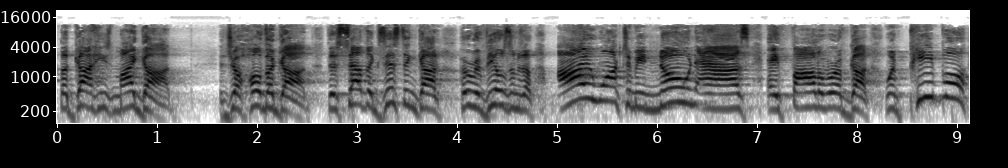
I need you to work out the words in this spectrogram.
but God, He's my God. Jehovah God, the self-existing God who reveals himself. I want to be known as a follower of God. When people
